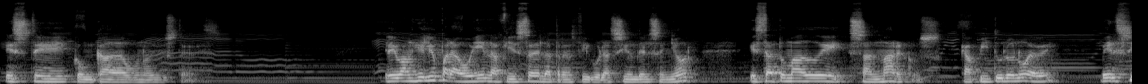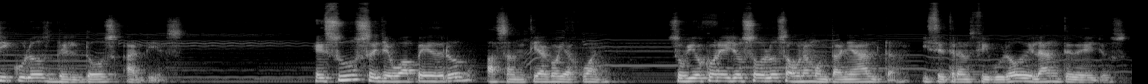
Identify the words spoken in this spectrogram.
esté con cada uno de ustedes. El Evangelio para hoy en la fiesta de la transfiguración del Señor está tomado de San Marcos, capítulo 9, versículos del 2 al 10. Jesús se llevó a Pedro, a Santiago y a Juan, subió con ellos solos a una montaña alta y se transfiguró delante de ellos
